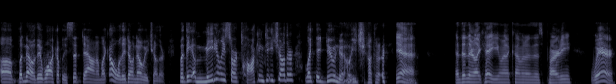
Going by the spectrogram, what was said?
Um, but no, they walk up, they sit down. I'm like, oh, well, they don't know each other. But they immediately start talking to each other like they do know each other. Yeah. And then they're like, "Hey, you want to come to this party? Where?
